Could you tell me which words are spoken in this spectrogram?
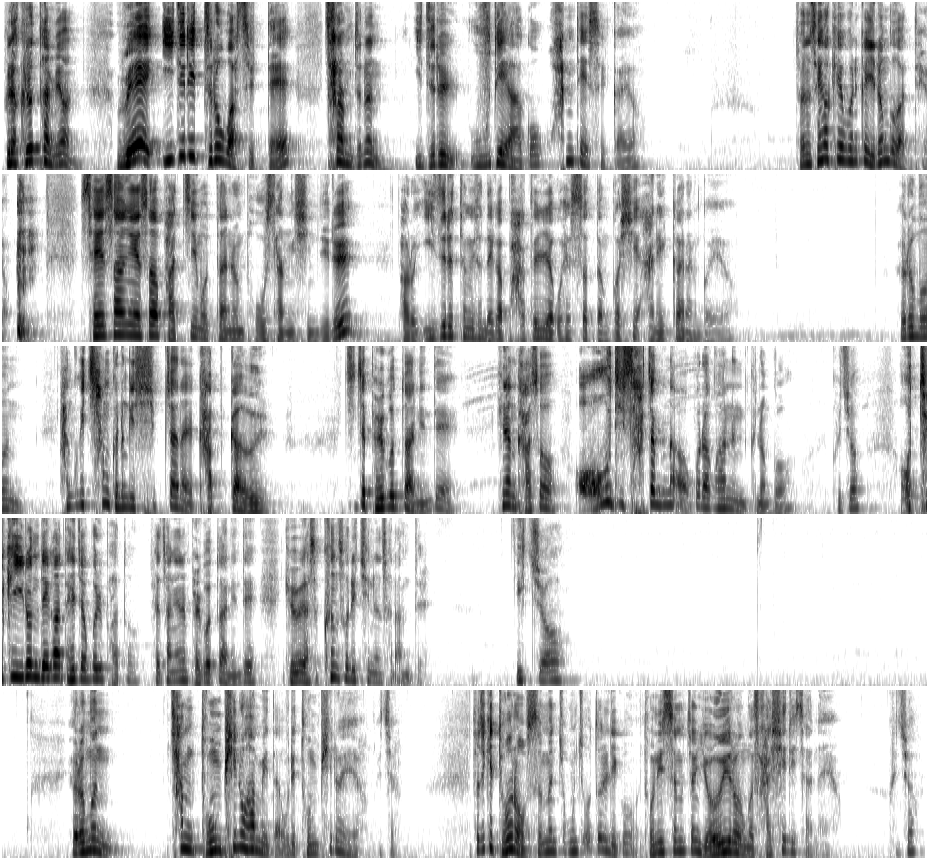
그러나 그렇다면 왜 이들이 들어왔을 때 사람들은 이들을 우대하고 환대했을까요? 저는 생각해 보니까 이런 것 같아요. 세상에서 받지 못하는 보상 심리를 바로 이들을 통해서 내가 받으려고 했었던 것이 아닐까라는 거예요. 여러분 한국이 참 그런 게 쉽잖아요. 갑과 을. 진짜 별것도 아닌데 그냥 가서 어디 사장 나오고라고 하는 그런 거. 그죠? 어떻게 이런 내가 대접을 받아? 세상에는 별것도 아닌데 교회 가서 큰 소리 치는 사람들 있죠. 여러분 참 돈 필요합니다. 우리 돈 필요해요. 그죠? 솔직히 돈 없으면 조금 쪼들리고 돈 있으면 좀 여유로운 거 사실이잖아요. 그죠?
